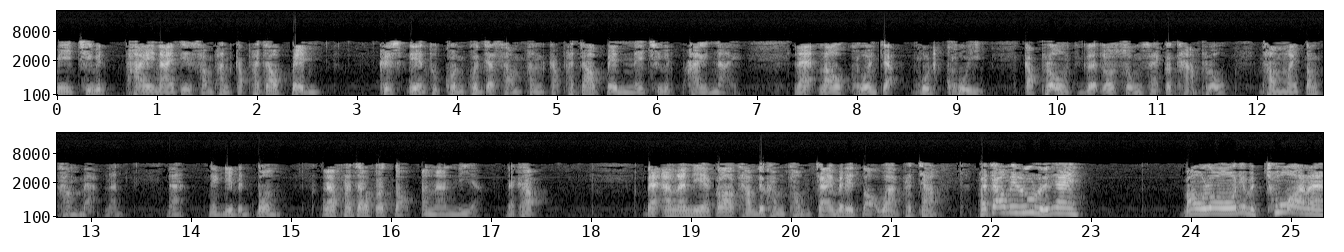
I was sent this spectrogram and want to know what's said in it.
มีชีวิตภายในที่สัมพันธ์กับพระเจ้าเป็น คริสเตียนทุกคนควรจะสัมพันธ์กับพระเจ้าเป็นในชีวิตภายใน และเราควรจะพูดคุยกับพระองค์เกิดเราสงสัยก็ถามพระองค์ทำไมต้องทำแบบนั้นนะอย่างนี้เป็นต้น แล้วพระเจ้าก็ตอบอนาเนียนะครับ แต่อนาเนียก็ทำด้วยคำถ่อมใจไม่ได้ต่อว่าพระเจ้า พระเจ้าไม่รู้หรือไง เปาโลนี่มันชั่วนะ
